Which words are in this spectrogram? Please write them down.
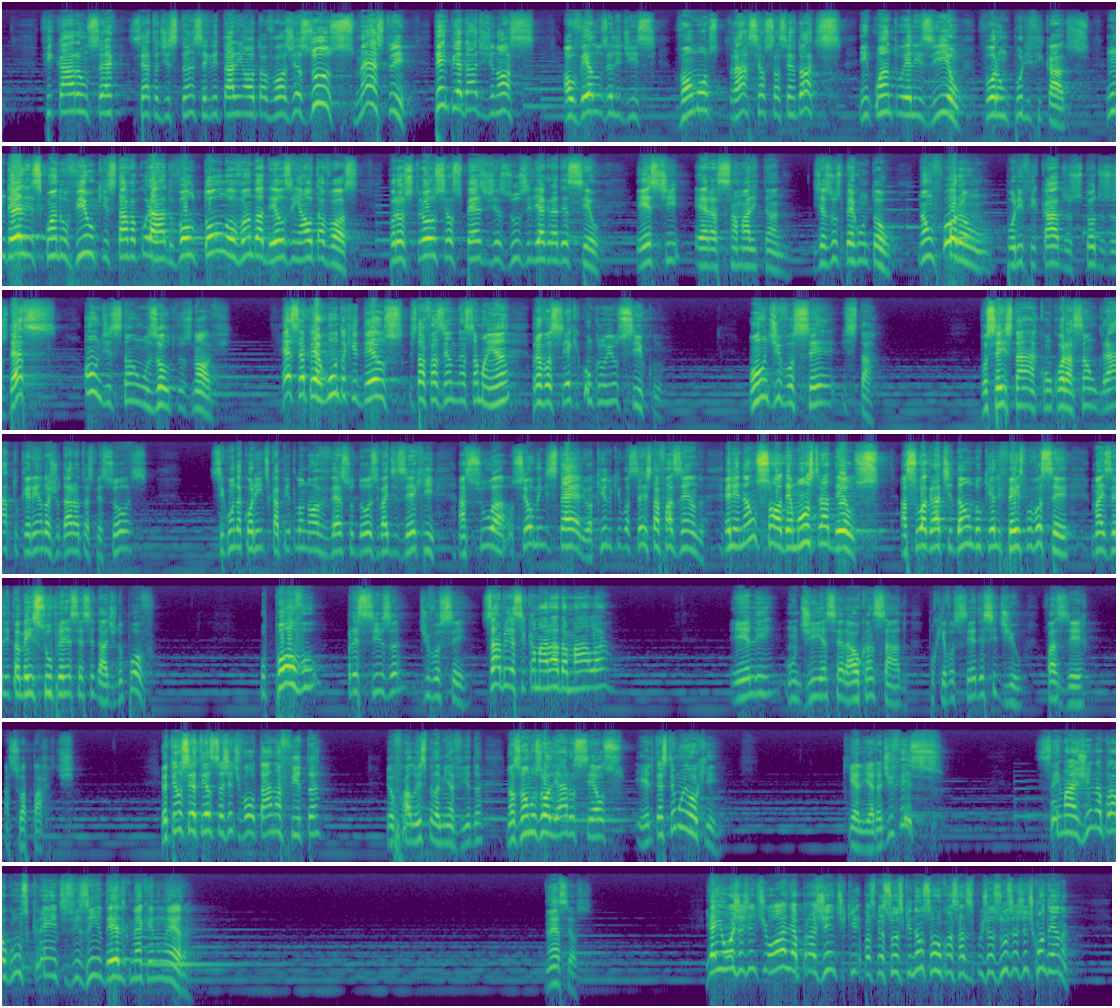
Ficaram certa distância e gritaram em alta voz: Jesus, mestre, tem piedade de nós. Ao vê-los, ele disse: Vão mostrar-se aos sacerdotes. Enquanto eles iam, foram purificados. Um deles, quando viu que estava curado, voltou louvando a Deus em alta voz. Prostrou-se aos pés de Jesus e lhe agradeceu. Este era samaritano. Jesus perguntou: Não foram purificados todos os dez? onde estão os outros nove? Essa é a pergunta que Deus está fazendo nessa manhã para você que concluiu o ciclo. Onde você está? Você está com o coração grato, querendo ajudar outras pessoas? 2 Coríntios capítulo 9, verso 12 vai dizer que a sua, o seu ministério, aquilo que você está fazendo, ele não só demonstra a Deus a sua gratidão do que ele fez por você, mas ele também supre a necessidade do povo. O povo precisa de você. Sabe esse camarada mala? Ele um dia será alcançado, porque você decidiu fazer a sua parte. Eu tenho certeza, se a gente voltar na fita, eu falo isso pela minha vida, nós vamos olhar os céus, e ele testemunhou aqui, que ali era difícil. Você imagina para alguns crentes, vizinhos dele, como é que ele não era? Não é, Celso? E aí hoje a gente olha para gente, para as pessoas que não são alcançadas por Jesus e a gente condena.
